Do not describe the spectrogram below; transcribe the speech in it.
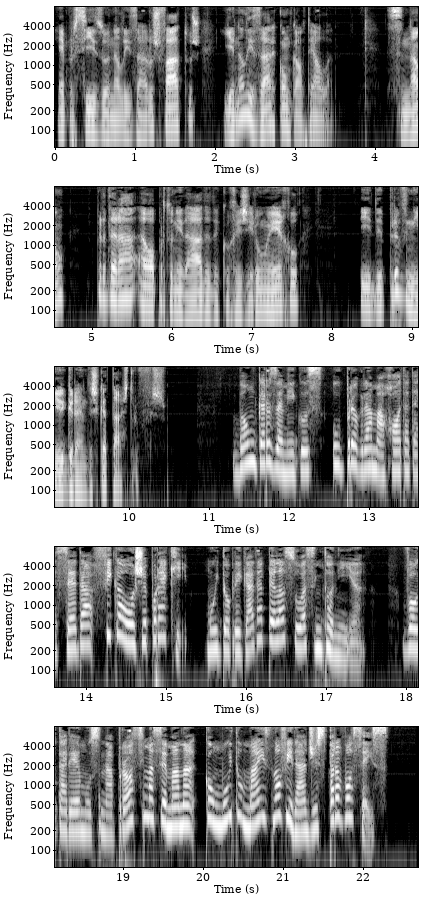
É preciso analisar os fatos e analisar com cautela. Senão, perderá a oportunidade de corrigir um erro e de prevenir grandes catástrofes. Bom, caros amigos, o programa Roda da Seda fica hoje por aqui. Muito obrigada pela sua sintonia. Voltaremos na próxima semana com muito mais novidades para vocês.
